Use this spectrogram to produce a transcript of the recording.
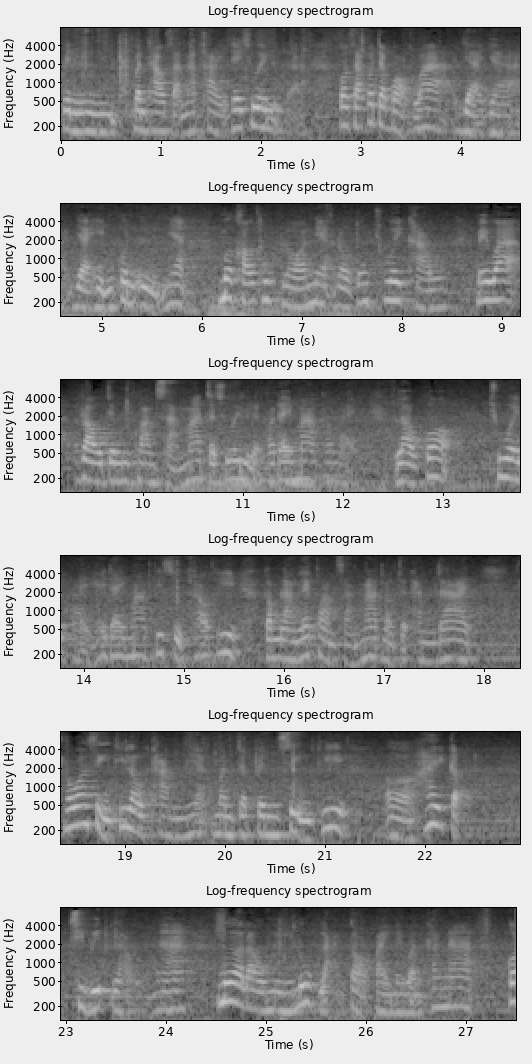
เป็นบรรเทาสาธารณภัยได้ช่วยเหลือ ก็ซักก็จะบอกว่าอย่าอย่าอย่าเห็นคนอื่นเนี่ยเมื่อเขาทุกข์ร้อนเนี่ยเราต้องช่วยเขา ไม่ว่าเราจะมีความสามารถจะช่วยเหลือเขาได้มากเท่าไหร่ เราก็ช่วยไปให้ได้มากที่สุดเท่าที่กำลังและความสามารถเราจะทำได้ เพราะว่าสิ่งที่เราทำเนี่ยมันจะเป็นสิ่งที่ให้กับชีวิตเรานะฮะเมื่อเรามีลูกหลานต่อไปในวันข้างหน้า ก็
